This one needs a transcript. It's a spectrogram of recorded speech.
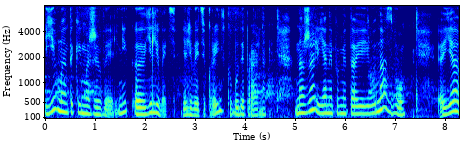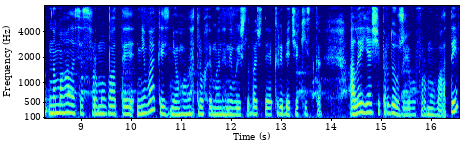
Є в мене такий можжевельник, е, ялівець, ялівець українською буде правильно. На жаль, я не пам'ятаю його назву. Я намагалася сформувати ніваки з нього, але трохи в мене не вийшло. Бачите, як риб'яча кістка. Але я ще продовжую його формувати.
